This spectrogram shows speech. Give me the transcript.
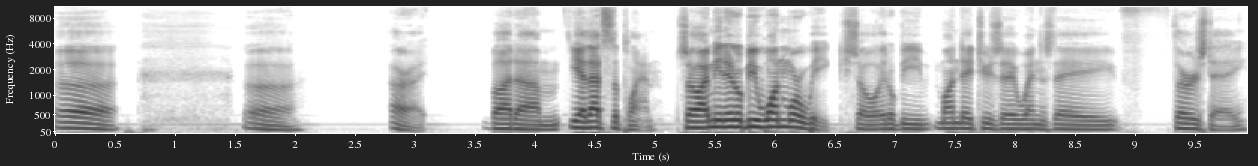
uh, uh, all right. But um, yeah, that's the plan. So I mean, it'll be one more week. So it'll be Monday, Tuesday, Wednesday, Thursday,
